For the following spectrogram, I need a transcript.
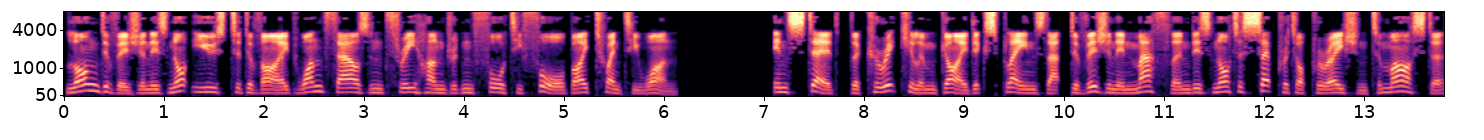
Long division is not used to divide 1,344 by 21. Instead, the curriculum guide explains that division in Mathland is not a separate operation to master,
